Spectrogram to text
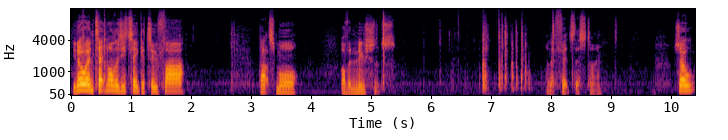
You know when technology take it too far? That's more of a nuisance. And it fits this time. So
